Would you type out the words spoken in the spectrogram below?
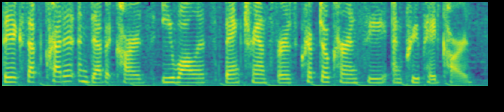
They accept credit and debit cards, e-wallets, bank transfers, cryptocurrency, and prepaid cards.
